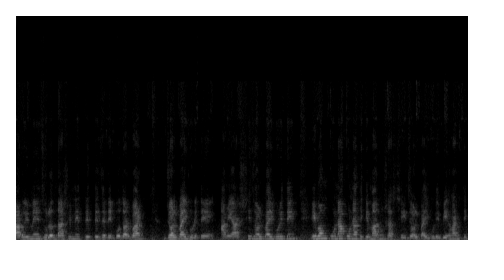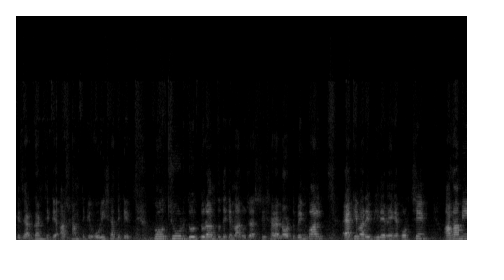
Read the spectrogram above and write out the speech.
বারোই মে ঝুলন দাসের নেতৃত্বে যে দিব্য দরবার, জলপাইগুড়িতে আমি আসছি জলপাইগুড়িতে এবং কোনা কোনা থেকে মানুষ আসছে এই জলপাইগুড়ি। বিহার থেকে, ঝাড়খণ্ড থেকে, আসাম থেকে, ওড়িশা থেকে প্রচুর দূর দূরান্ত থেকে মানুষ আসছে। সারা নর্থ বেঙ্গল একেবারে ভিড়ে ভেঙে পড়ছে। আগামী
